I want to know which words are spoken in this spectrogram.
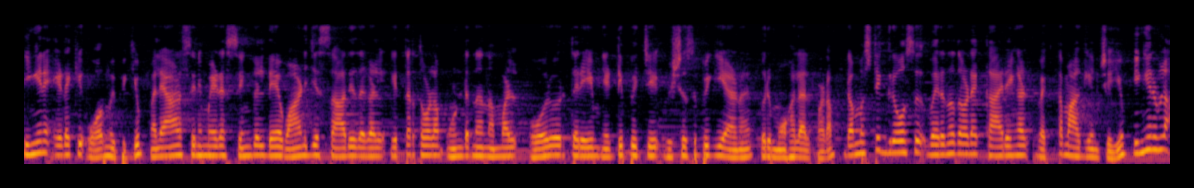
ഇങ്ങനെ ഇടയ്ക്ക് ഓർമ്മിപ്പിക്കും. മലയാള സിനിമയുടെ സിംഗിൾ ഡേ വാണിജ്യ സാധ്യതകൾ ഇത്രത്തോളം ഉണ്ടെന്ന് നമ്മൾ ഓരോരുത്തരെയും ഞെട്ടിപ്പിച്ച് വിശ്വസിപ്പിക്കുകയാണ് ഒരു മോഹൻലാൽ പടം. ഡൊമസ്റ്റിക് ഗ്രോസ് വരുന്നതോടെ കാര്യങ്ങൾ വ്യക്തമാകുകയും ചെയ്യും. ഇങ്ങനെയുള്ള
